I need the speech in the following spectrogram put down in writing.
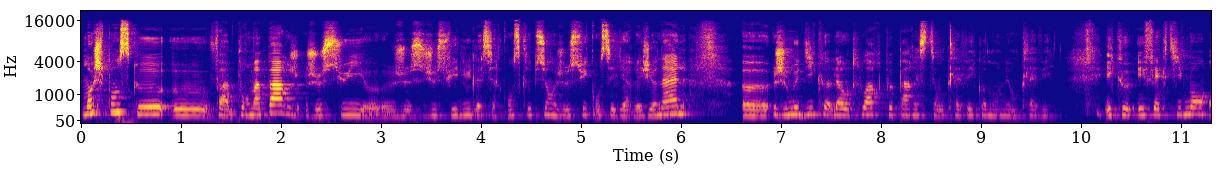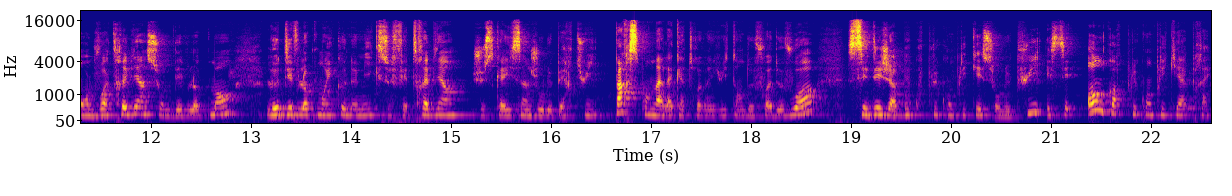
Moi, je pense que, euh, enfin, pour ma part, je, suis, euh, je, je, suis élue de la circonscription, je suis conseillère régionale. Euh, je me dis que la Haute-Loire peut pas rester enclavée comme on est enclavé. Et que effectivement, on le voit très bien sur le développement. Le développement économique se fait très bien jusqu'à Issingeau-le-Pertuis parce qu'on a la 88 en deux fois deux voies. C'est déjà beaucoup plus compliqué sur le puits et c'est encore plus compliqué après.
